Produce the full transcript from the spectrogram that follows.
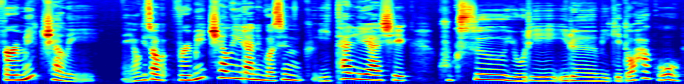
vermicelli. 네, 여기서 vermicelli라는 것은 그 이탈리아식 국수 요리 이름이기도 하고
